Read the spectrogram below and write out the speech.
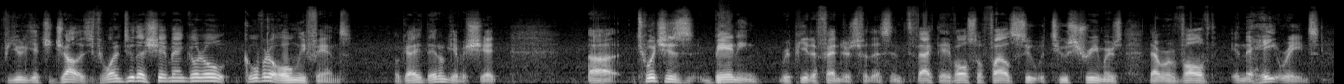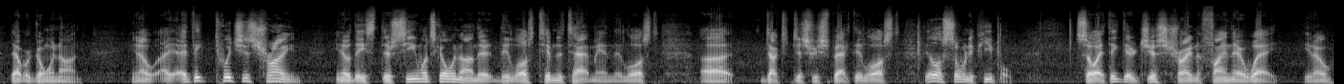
for you to get your jollies. If you want to do that shit, man, go to go over to OnlyFans. Okay, they don't give a shit. Uh, Twitch is banning repeat offenders for this. In fact, they've also filed suit with two streamers that were involved in the hate raids that were going on. You know, I, I think Twitch is trying. You know, they they're seeing what's going on there. They lost Tim the Tatman. They lost uh, Doctor Disrespect. They lost they lost so many people. So I think they're just trying to find their way. You know,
